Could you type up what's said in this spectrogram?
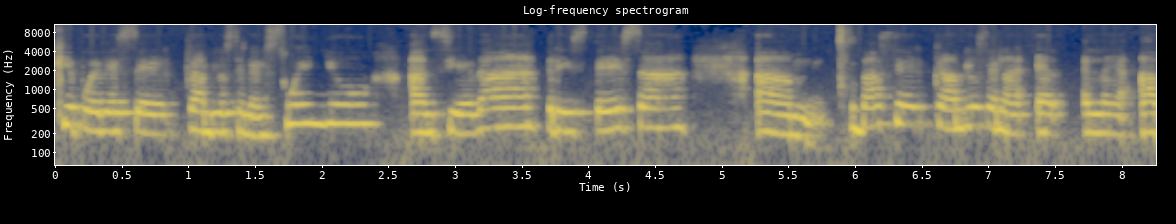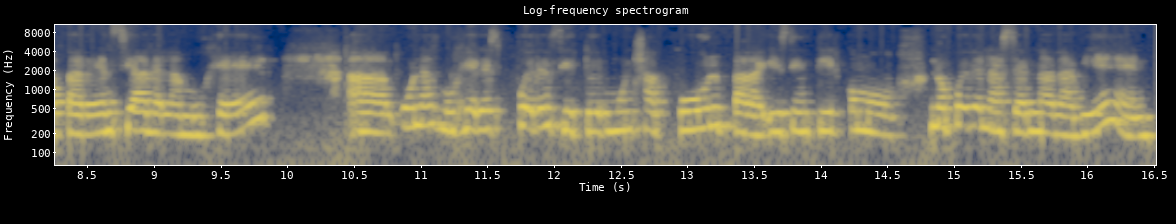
que puede ser cambios en el sueño, ansiedad, tristeza, va a ser cambios en la, apariencia de la mujer, ah, unas mujeres pueden sentir mucha culpa y sentir como no pueden hacer nada bien.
